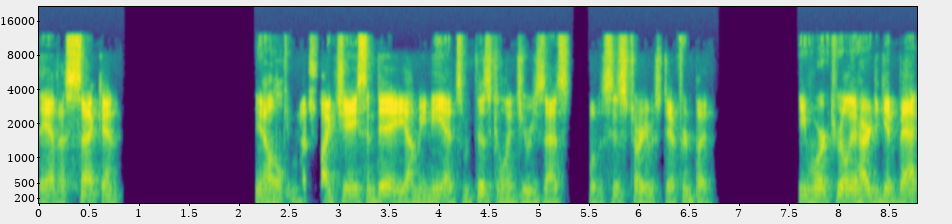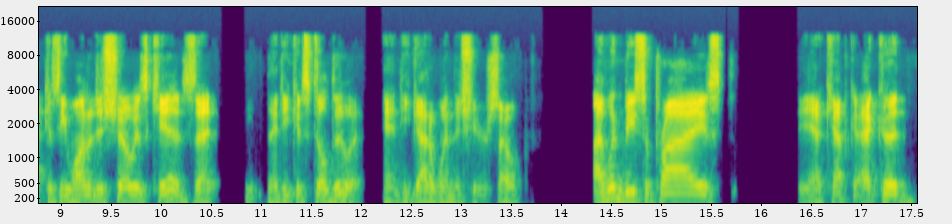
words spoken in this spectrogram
they have a second, you know, Little- much like Jason Day. I mean, he had some physical injuries. That's what was his story was different, but he worked really hard to get back because he wanted to show his kids that that he could still do it, and he got a win this year. So I wouldn't be surprised. Yeah, Koepka, I could.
